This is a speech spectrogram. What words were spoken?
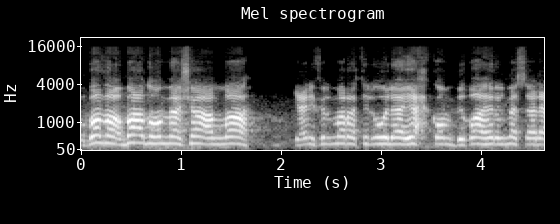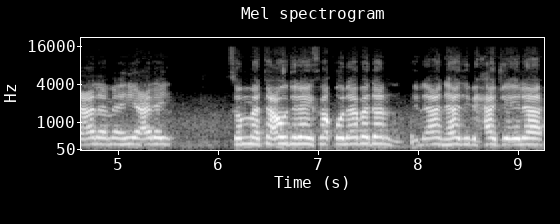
وبعضهم ما شاء الله يعني في المرة الأولى يحكم بظاهر المسألة على ما هي عليه ثم تعود إليه فقل أبدا الآن هذه بحاجة إلى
